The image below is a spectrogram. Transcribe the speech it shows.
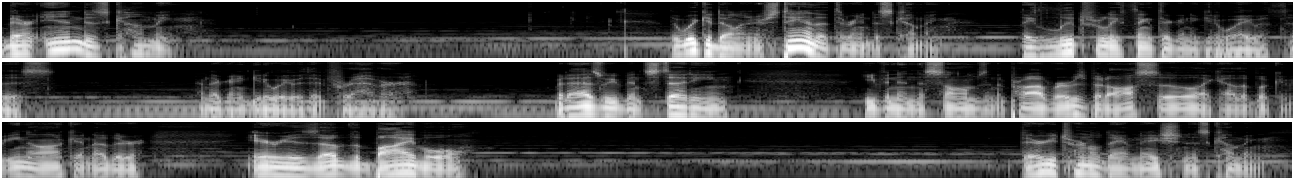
Their end is coming. The wicked don't understand that their end is coming. They literally think they're going to get away with this, and they're going to get away with it forever. But as we've been studying, even in the Psalms and the Proverbs, but also like how the book of Enoch and other areas of the Bible their eternal damnation is coming.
